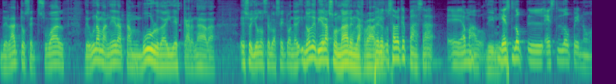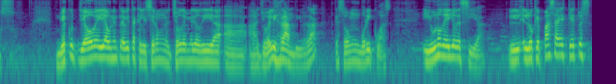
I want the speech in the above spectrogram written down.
del acto sexual, de una manera tan burda y descarnada, eso yo no se lo acepto a nadie. Y no debiera sonar en la radio. Pero tú sabes qué pasa eh, Amado. Y es lo, es lo penoso. Yo, veía una entrevista que le hicieron en el show de mediodía a, Joel y Randy, ¿verdad? Que son boricuas. Y uno de ellos decía, lo que pasa es que esto es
